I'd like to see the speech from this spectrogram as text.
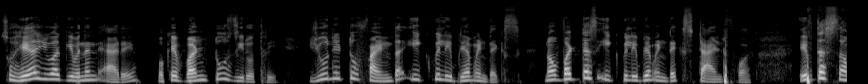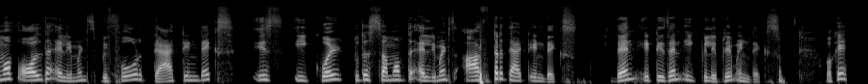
So here you are given an array. Okay, 1, 2, 3. You need to find the equilibrium index. Now, what does equilibrium index stand for? If the sum of all the elements before that index is equal to the sum of the elements after that index then it is an equilibrium index. Okay?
